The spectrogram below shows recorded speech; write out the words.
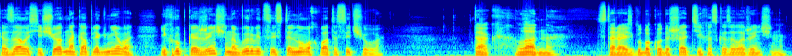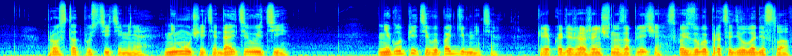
Казалось, еще одна капля гнева, и хрупкая женщина вырвется из стального хвата Сычева. «Так, ладно», – стараясь глубоко дышать, тихо сказала женщина. «Просто отпустите меня, не мучайте, дайте уйти». «Не глупите, вы погибнете», – крепко держа женщину за плечи, сквозь зубы процедил Владислав.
